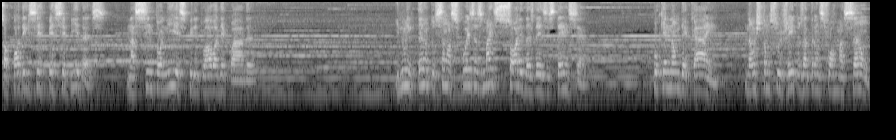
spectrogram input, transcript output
Só podem ser percebidas na sintonia espiritual adequada. E, no entanto, são as coisas mais sólidas da existência, porque não decaem, não estão sujeitos à transformação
